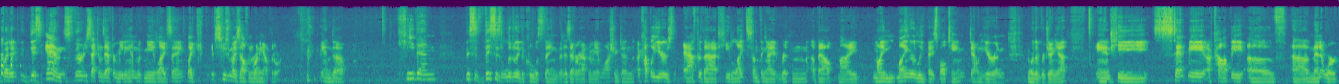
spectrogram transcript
but it, this ends 30 seconds after meeting him with me like saying, like, excusing myself and running out the door. And uh, he then. This is this is literally the coolest thing that has ever happened to me in Washington. A couple years after that, he liked something I had written about my my minor league baseball team down here in Northern Virginia, and he sent me a copy of uh, Men at Work,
